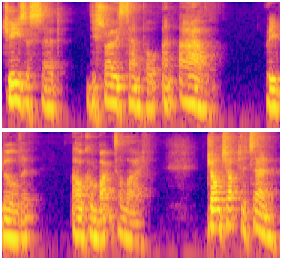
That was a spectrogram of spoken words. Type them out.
Jesus said, Destroy this temple, and I'll rebuild it. I'll come back to life. John chapter 10,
